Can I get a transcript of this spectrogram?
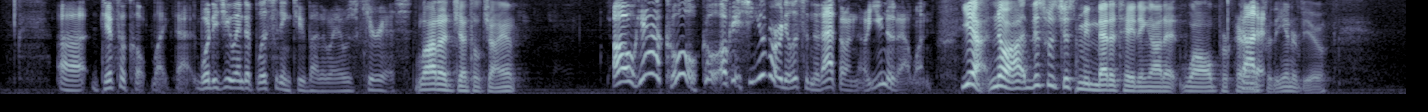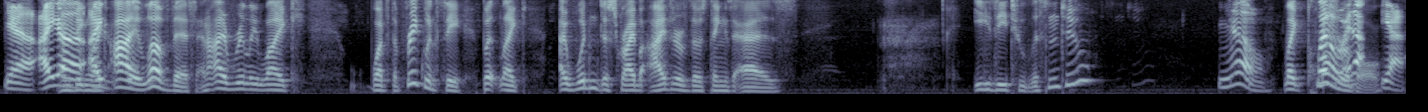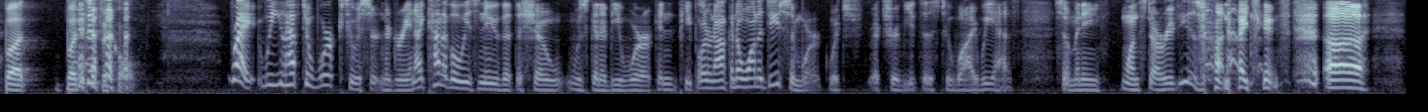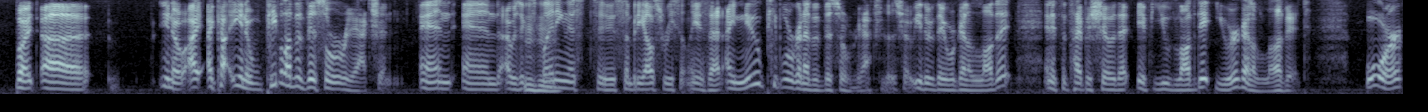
uh, difficult like that. What did you end up listening to, by the way? I was curious. A lot of Gentle Giant. Oh yeah, cool, cool. Okay, so you've already listened to that though. No, you knew that one. Yeah, no, I, this was just me meditating on it while preparing it. for the interview. Yeah, I uh, being like, I I, love this, and I really like what's the frequency, but like, I wouldn't describe either of those things as easy to listen to, no. like No, I- pleasurable, yeah. but but difficult. Right. Well, you have to work to a certain degree. And I kind of always knew that the show was going to be work, and people are not going to want to do some work, which attributes as to why we have so many one star reviews on iTunes. Uh, but, uh, you know, I, I, you know, people have a visceral reaction. And, and I was explaining this to somebody else recently is that I knew people were going to have a visceral reaction to the show. Either they were going to love it, and it's the type of show that if you loved it, you were going to love it. Or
